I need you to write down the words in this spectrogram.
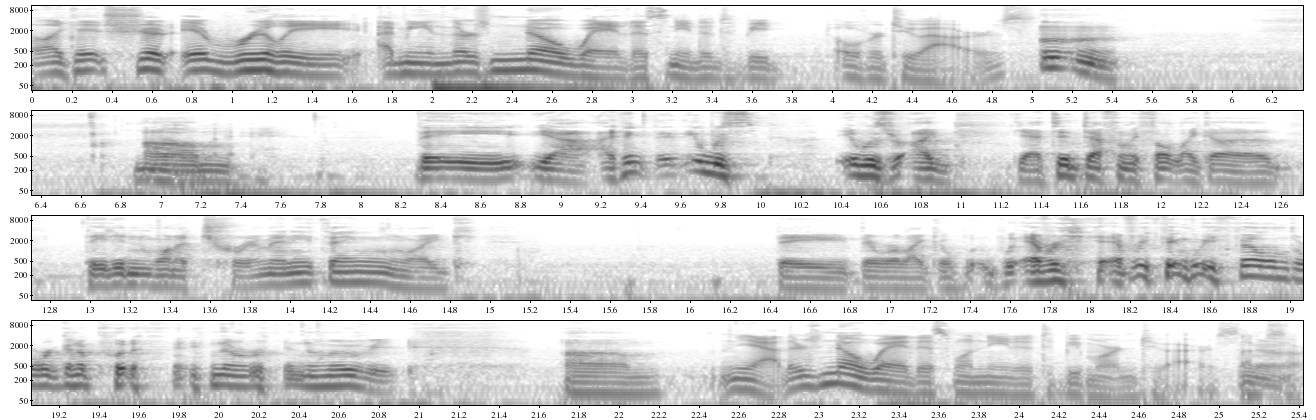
Like it should. It really. I mean, there's no way this needed to be over two hours. Mm-mm. No Um, way. They yeah, I think it was it was I yeah, it did definitely felt like a they didn't want to trim anything like they they were like every everything we filmed we're going to put in the in the movie. Yeah, there's no way this one needed to be more than two hours. I'm sorry.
